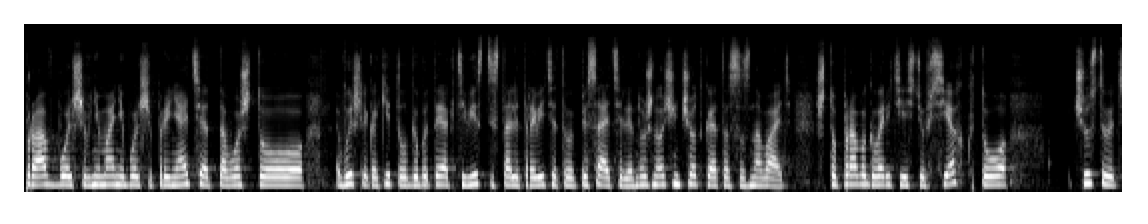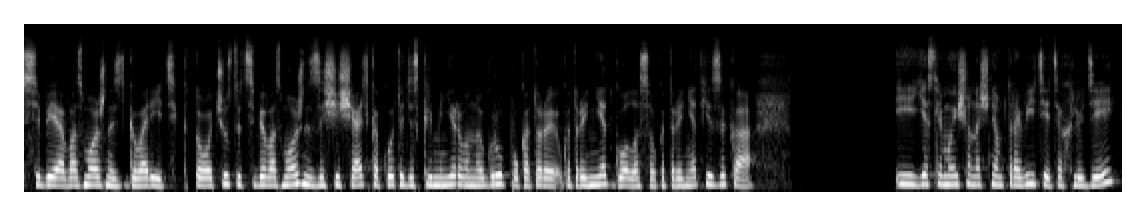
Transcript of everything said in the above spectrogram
прав, больше внимания, больше принятия от того, что вышли какие-то ЛГБТ-активисты и стали травить этого писателя. Нужно очень четко это осознавать, что право говорить есть у всех, кто чувствует в себе возможность говорить, кто чувствует в себе возможность защищать какую-то дискриминированную группу, у которой, у которой нет голоса, у которой нет языка. И если мы еще начнем травить этих людей,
